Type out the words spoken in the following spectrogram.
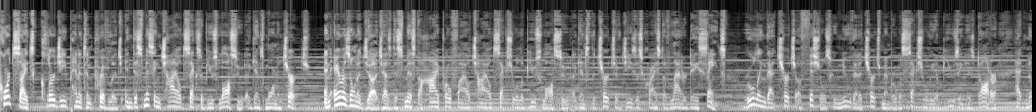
Court cites clergy penitent privilege in dismissing child sex abuse lawsuit against Mormon Church. An Arizona judge has dismissed a high-profile child sexual abuse lawsuit against the Church of Jesus Christ of Latter-day Saints, ruling that church officials who knew that a church member was sexually abusing his daughter had no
